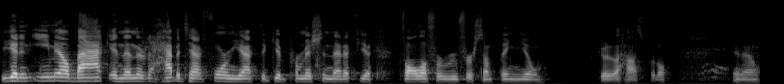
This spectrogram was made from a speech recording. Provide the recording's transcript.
you get an email back, and then there's a habitat form you have to give permission that if you fall off a roof or something, you'll go to the hospital. You know,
